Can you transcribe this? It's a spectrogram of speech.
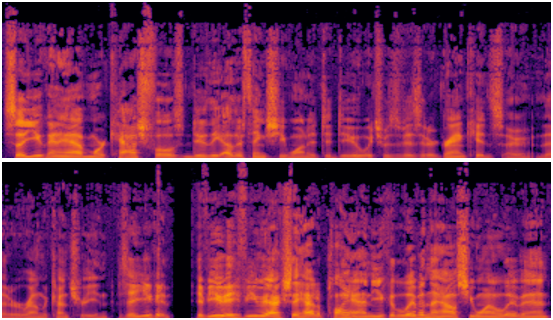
so you can have more cash flows to do the other things she wanted to do, which was visit her grandkids uh, that are around the country. And so you could, if you if you actually had a plan, you could live in the house you want to live in,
